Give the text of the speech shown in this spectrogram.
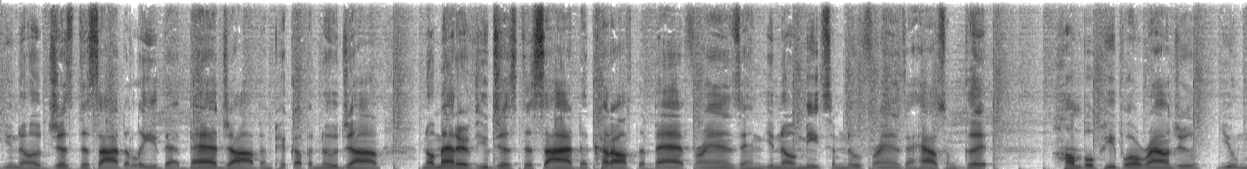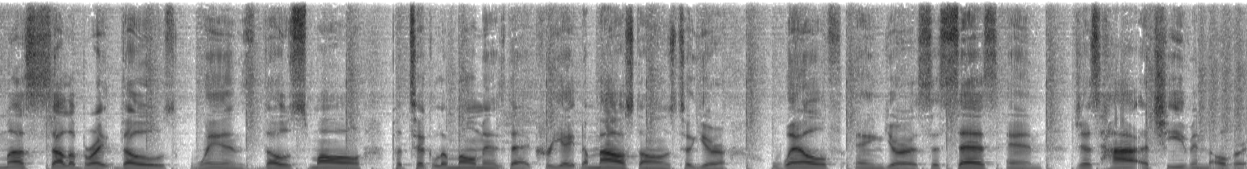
you know, just decide to leave that bad job and pick up a new job, no matter if you just decide to cut off the bad friends and, you know, meet some new friends and have some good humble people around you, you must celebrate those wins, those small particular moments that create the milestones to your wealth and your success and just high achieving over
